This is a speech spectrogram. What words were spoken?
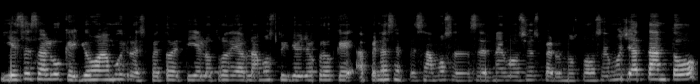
Y eso es algo que yo amo y respeto de ti. El otro día hablamos tú y yo, yo creo que apenas empezamos a hacer negocios, pero nos conocemos ya tanto.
